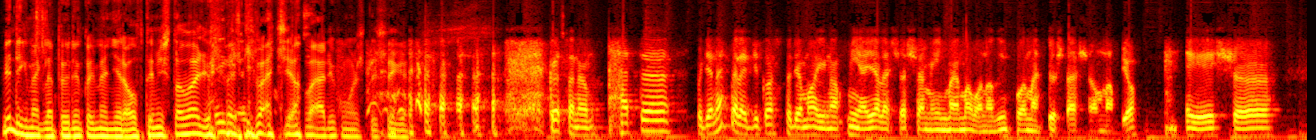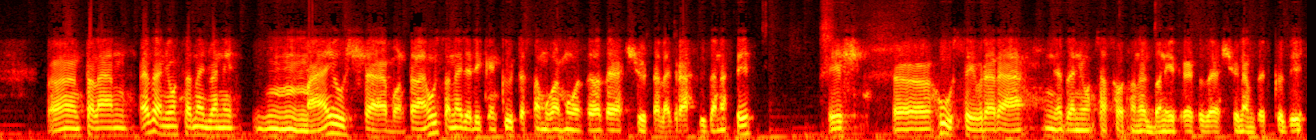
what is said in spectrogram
Mindig meglepődünk, hogy mennyire optimista vagy, igen. vagy kíváncsian várjuk most is. Igen. Köszönöm. Hát Ugye ne feledjük azt, hogy a mai nap milyen jeles esemény, mert ma van az információs társadalom napja, és uh, uh, talán 1844 májusában, talán 24-én küldte Samuel Morse az első telegráf üzenetét, és uh, 20 évre rá 1865-ben létrejött az első nemzetközi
